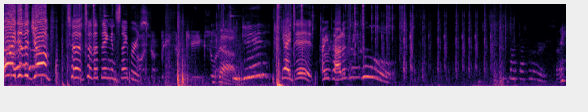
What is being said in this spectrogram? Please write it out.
Oh, I did the jump to to the thing in snipers. Yeah. You did? Yeah, I did. Are you proud of me? Cool. It's not that hard. Sorry.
